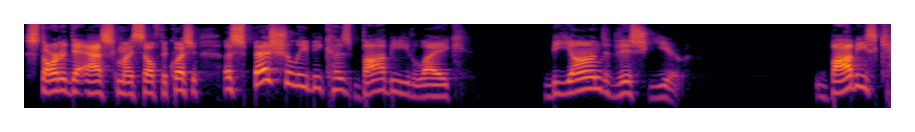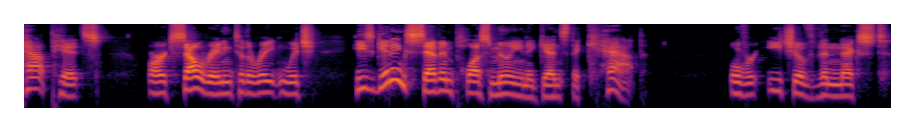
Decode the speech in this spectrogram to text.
started to ask myself the question, especially because Bobby, like, beyond this year, Bobby's cap hits are accelerating to the rate in which he's getting seven plus million against the cap over each of the next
